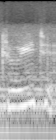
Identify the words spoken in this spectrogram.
going to eat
